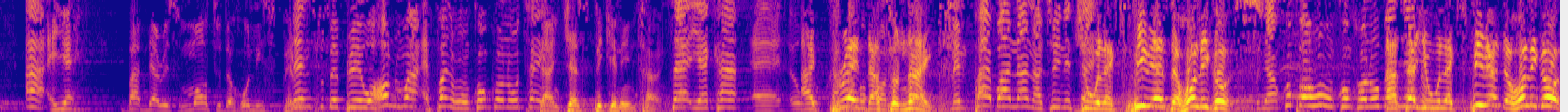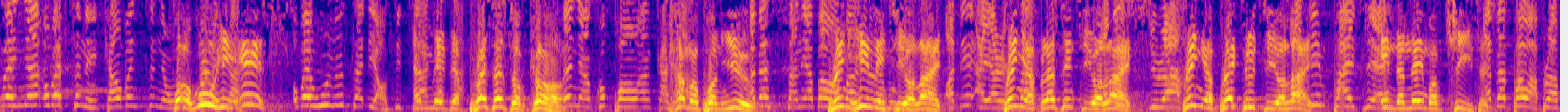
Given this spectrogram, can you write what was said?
But there is more to the Holy Spirit nanso bebree wɔ hɔnom a ɛfa ho nkokoro no kyɛn than just speaking in tongues. ɛɛ eh, I pray that tonight Me mpaebɔ ana anadwo ne you will experience the Holy Ghost. nyankopɔn ho nkokoro no I said you will experience the Holy Ghost wobɛnya wobɛte ne nka wobɛte ne for who He is. wobɛhu no sɛdeɛ ɔsi tie And may the presence of God na nyankopɔn ankasa come upon you. Bring healing to your life. Bring a blessing to your life. Bring a breakthrough to your life. In the name of Jesus.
